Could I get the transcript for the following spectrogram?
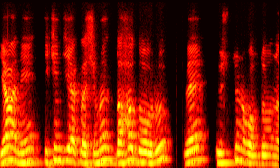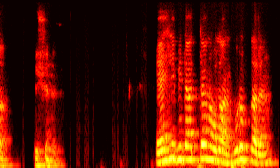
yani ikinci yaklaşımı daha doğru ve üstün olduğunu düşünür. Ehli bidatten olan grupların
